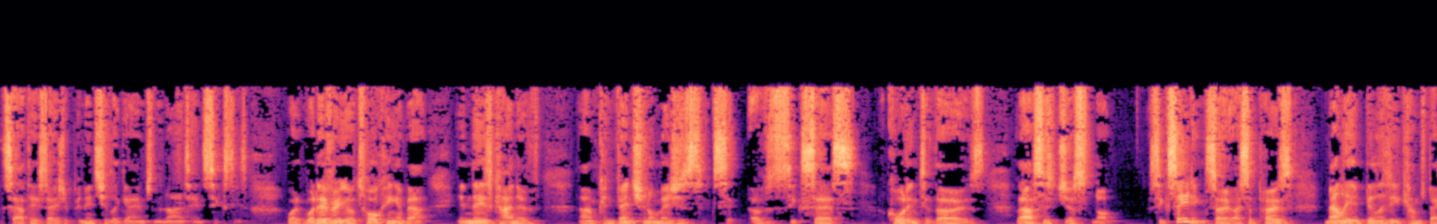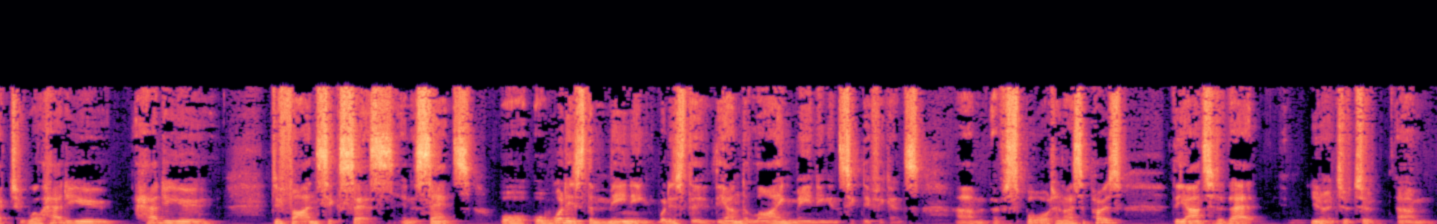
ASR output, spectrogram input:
Southeast Asia Peninsula Games in the 1960s, what, whatever you're talking about, in these kind of um, conventional measures of success, according to those, Laos is just not succeeding. So I suppose malleability comes back to well, how do you how do you define success in a sense? Or, or what is the meaning, what is the, the underlying meaning and significance um, of sport? And I suppose the answer to that you know, to, to um,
